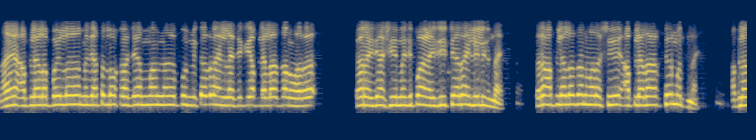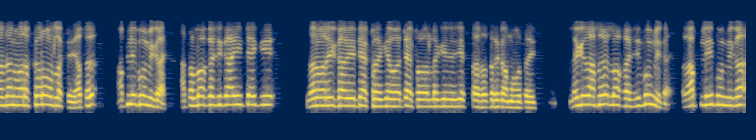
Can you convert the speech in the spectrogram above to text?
नाही आपल्याला पहिलं म्हणजे आता लोकांच्या मन भूमिकाच राहिली नाही की आपल्याला जनावर करायची अशी म्हणजे पाळायची इच्छा राहिलेलीच नाही. तर आपल्याला जनावराशी आपल्याला करमत नाही. आपल्याला जनावर करावंच लागते असं आपली भूमिका आहे. आता लोकांची काय इच्छा आहे की जनावर विकावी ट्रॅक्टर घ्यावं ट्रॅक्टरवर लगेच एक तासात रिकामं होत आहे लगेच असं लोकांची भूमिका आहे. आपली भूमिका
